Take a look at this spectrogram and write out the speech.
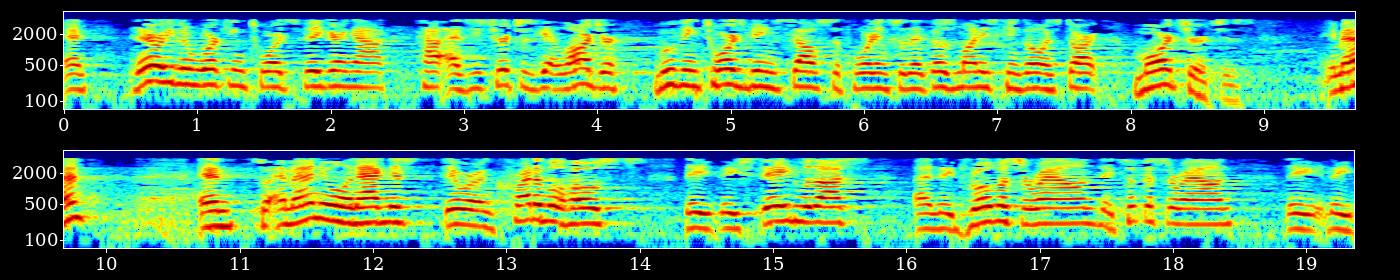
And they're even working towards figuring out how, as these churches get larger, moving towards being self-supporting so that those monies can go and start more churches. Amen? And so Emmanuel and Agnes, they were incredible hosts. They, they stayed with us and they drove us around. They took us around. They, they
